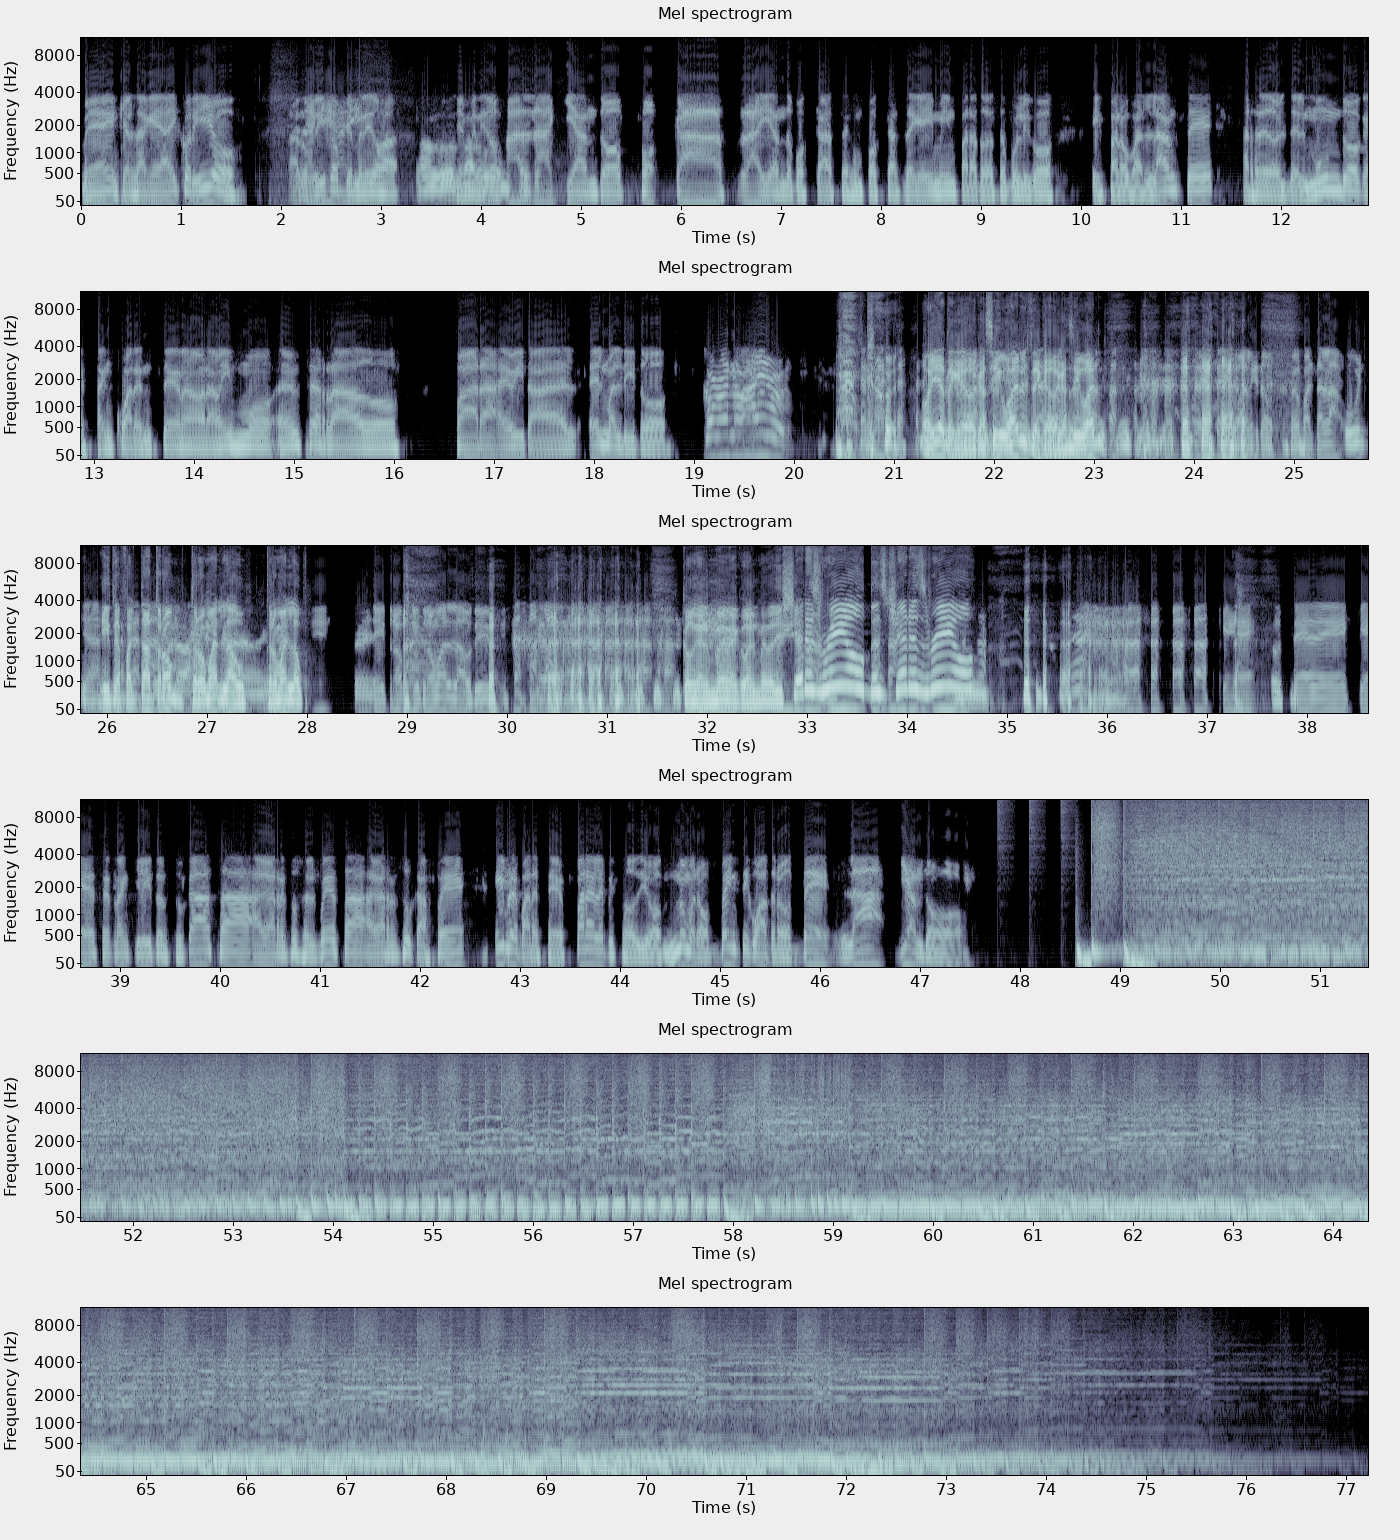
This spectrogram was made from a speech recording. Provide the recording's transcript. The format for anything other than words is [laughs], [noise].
Bien, ¿qué es la que hay, Corillo? Saluditos, bienvenidos a Saludos, bienvenidos saludos, a muchachos. La Guiando Podcast. La Guiando Podcast es un podcast de gaming para todo ese público hispanoparlante alrededor del mundo que está en cuarentena ahora mismo, encerrado para evitar el maldito coronavirus. [laughs] Oye, te quedó casi igual, te quedó casi igual. [laughs] Igualito, me faltan las uñas. Y te falta Trom, Trom al lado, Trom al lado. Y Trump, y Trump al lado. sí. [laughs] Con el meme, con el meme. This shit is real, this shit is real. [laughs] que ustedes quédense tranquilito en su casa, agarren su cerveza, agarren su café y prepárese para el episodio número 24 de La Guiando.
